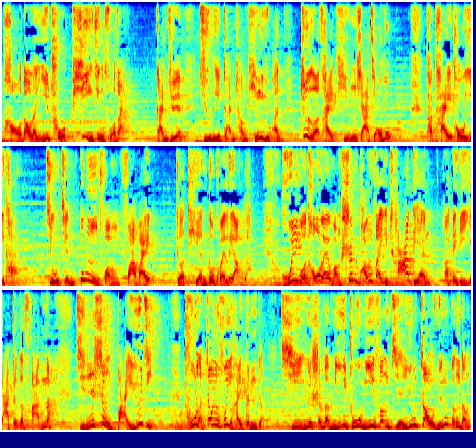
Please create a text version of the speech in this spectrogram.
跑到了一处僻静所在。感觉距离战场挺远，这才停下脚步。他抬头一看，就见东方发白，这天都快亮了。回过头来往身旁再一查点，哎呀，这个惨呐！仅剩百余骑，除了张飞还跟着，其余什么糜竺、糜芳、简雍、赵云等等，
